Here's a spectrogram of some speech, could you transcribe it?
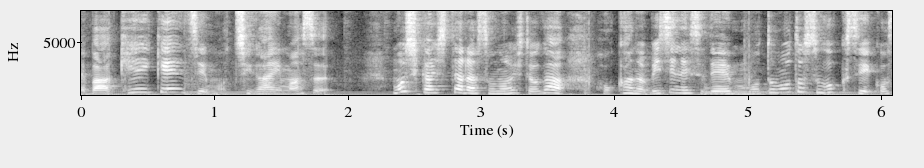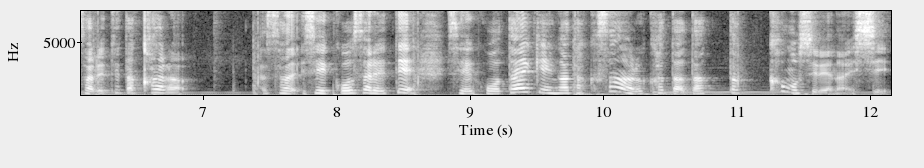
えば経験値も違います。もしかしたらその人が他のビジネスでもともとすごく成功されてたから成功されて成功体験がたくさんある方だったかもしれないし。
